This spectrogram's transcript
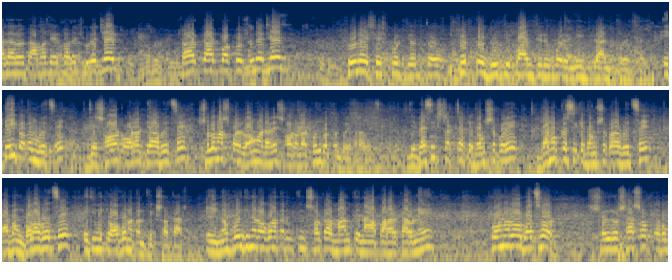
আদালত আমাদের কথা শুনেছেন, সরকার পক্ষ শুনেছেন শুনে শেষ পর্যন্ত ছোট্ট দুটি পয়েন্টের উপরে নির্ধারণ করেছেন। এটাই প্রথম হয়েছে যে শর্ট অর্ডার দেওয়া হয়েছে, ষোলো মাস পরে লং অর্ডারে শর্ট অর্ডার পরিবর্তন করে ফেলা হয়েছে। যে বেসিক স্ট্রাকচারকে ধ্বংস করে ডেমোক্রেসিকে ধ্বংস করা হয়েছে এবং বলা হয়েছে এটি নাকি অগণতান্ত্রিক সরকার। এই নব্বই দিনের অগণতান্ত্রিক সরকার মানতে না পারার কারণে পনেরো বছর স্বৈরশাসক এবং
